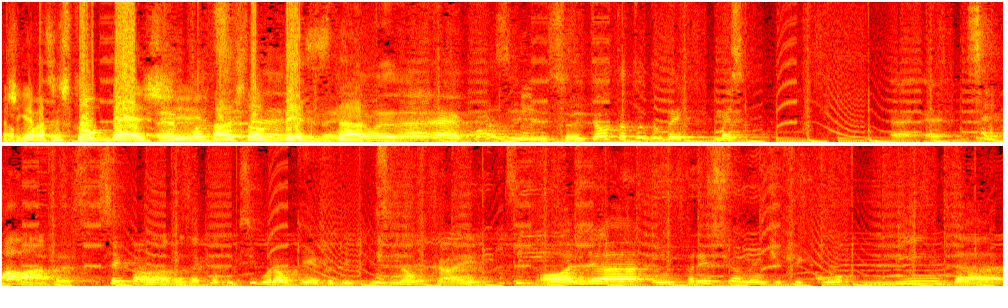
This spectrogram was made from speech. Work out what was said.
Achei que ele falou, estou bege. Ele pode fala, estou bege, né? besta. Então, é, é, quase isso. Então tá tudo bem. Mas. é, é, sem palavras. Sem palavras. Aqui eu tenho que segurar o queixo aqui, porque senão cai. Olha, impressionante. Ficou linda.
